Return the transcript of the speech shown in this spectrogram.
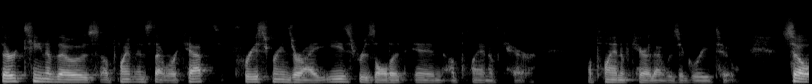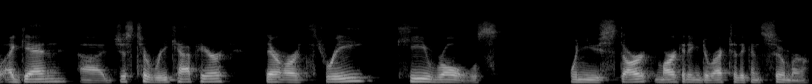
13 of those appointments that were kept, free screens or IEs, resulted in a plan of care, a plan of care that was agreed to. So, again, uh, just to recap here, there are three key roles when you start marketing direct to the consumer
